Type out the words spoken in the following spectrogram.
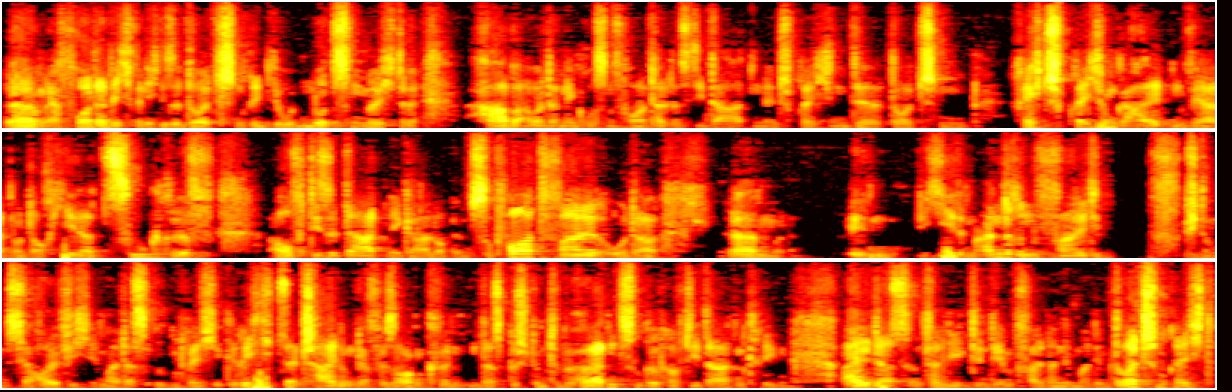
äh, erforderlich, wenn ich diese deutschen Regionen nutzen möchte, habe aber dann den großen Vorteil, dass die Daten entsprechend der deutschen Rechtsprechung gehalten werden und auch jeder Zugriff auf diese Daten, egal ob im Sofortfall oder ähm, in jedem anderen Fall, die Befürchtung ist ja häufig immer, dass irgendwelche Gerichtsentscheidungen dafür sorgen könnten, dass bestimmte Behörden Zugriff auf die Daten kriegen. All das unterliegt in dem Fall dann immer dem deutschen Recht.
